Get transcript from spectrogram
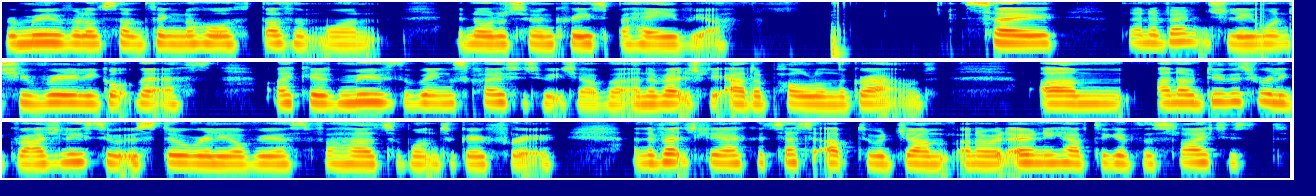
removal of something the horse doesn't want in order to increase behaviour. So then eventually, once she really got this, I could move the wings closer to each other and eventually add a pole on the ground. Um, and I would do this really gradually so it was still really obvious for her to want to go through. And eventually I could set it up to a jump and I would only have to give the slightest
